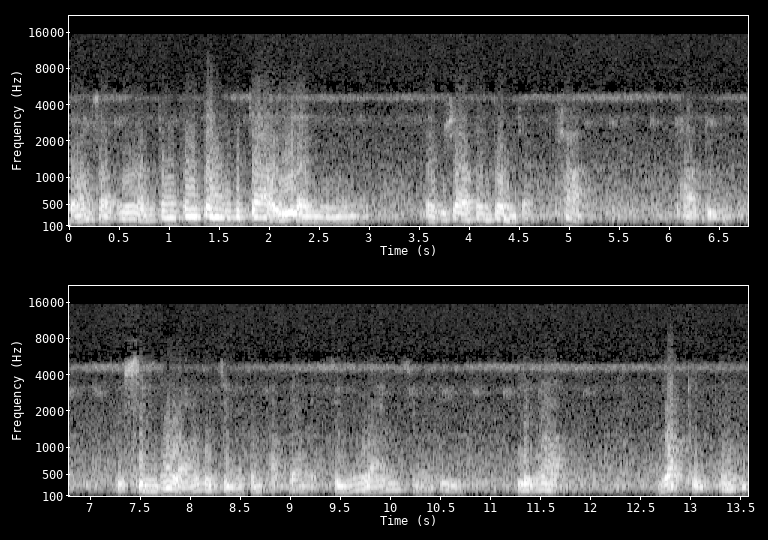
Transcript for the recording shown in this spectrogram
สอนสอนว่าต้องต้องเป็นพระเจ้าหรืออะไรอย่างนี้ แต่พระเจ้าต้นต้นจากธาตุธาตุคือสิ่งทั้งหลายเป็นสิ่งสัมผัสได้ สิ่งทั้งหลายเป็นสิ่งที่เรียกว่าวัตถุทั้งนั้น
